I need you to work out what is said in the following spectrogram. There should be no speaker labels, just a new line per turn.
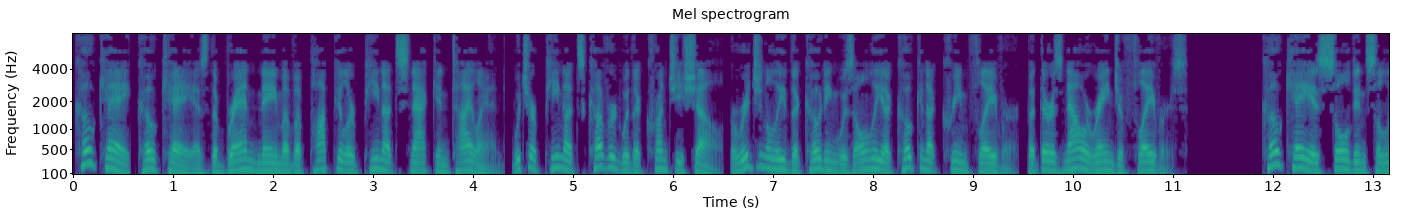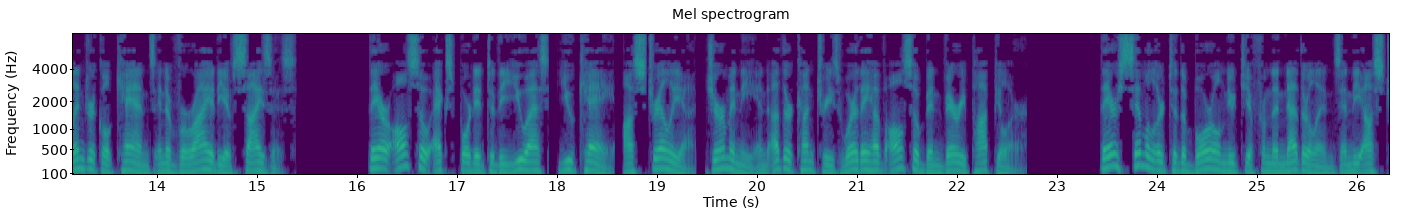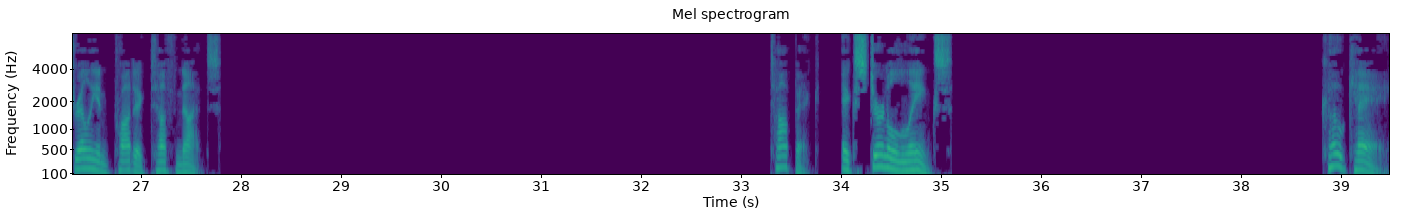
Koh-Kae is the brand name of a popular peanut snack in Thailand, which are peanuts covered with a crunchy shell. Originally the coating was only a coconut cream flavor, but there is now a range of flavors. Koh-Kae is sold in cylindrical cans in a variety of sizes. They are also exported to the US, UK, Australia, Germany and other countries where they have also been very popular. They are similar to the Borrelnootje from the Netherlands and the Australian product Tough Nuts. External links. Koh-Kae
